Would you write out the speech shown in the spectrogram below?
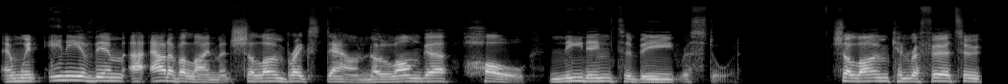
And when any of them are out of alignment, shalom breaks down, no longer whole, needing to be restored. Shalom can refer to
